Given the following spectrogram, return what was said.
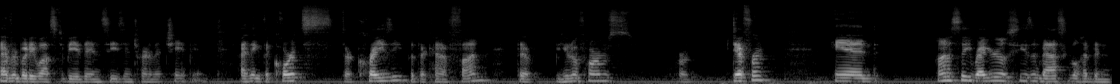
everybody wants to be the in-season tournament champion. I think the courts they're crazy, but they're kind of fun. The uniforms are different, and honestly, regular season basketball had been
